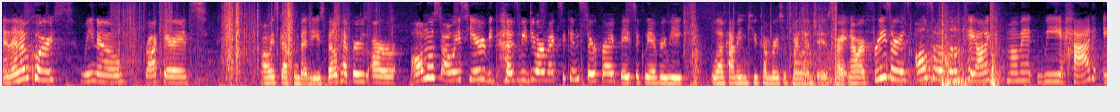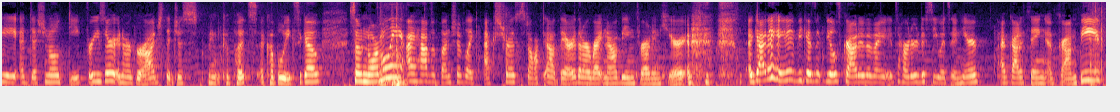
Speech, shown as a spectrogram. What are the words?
And then of course, we know raw carrots, always got some veggies. Bell peppers are almost always here because we do our Mexican stir fry basically every week. Love having cucumbers with my lunches. All right, now our freezer is also a little chaotic at the moment. We had a additional deep freezer in our garage that just went kaputs a couple weeks ago. So normally I have a bunch of like extras stocked out there that are right now being thrown in here. And I kind of hate it because it feels crowded and I, it's harder to see what's in here. I've got a thing of ground beef.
